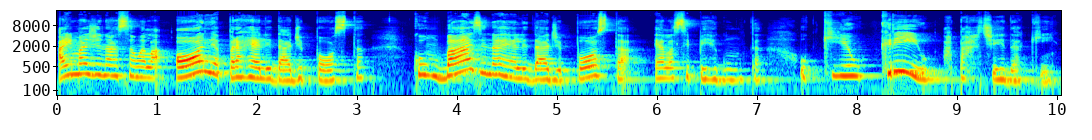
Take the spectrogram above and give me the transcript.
A imaginação ela olha para a realidade posta, com base na realidade posta, ela se pergunta: o que eu crio a partir daqui?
